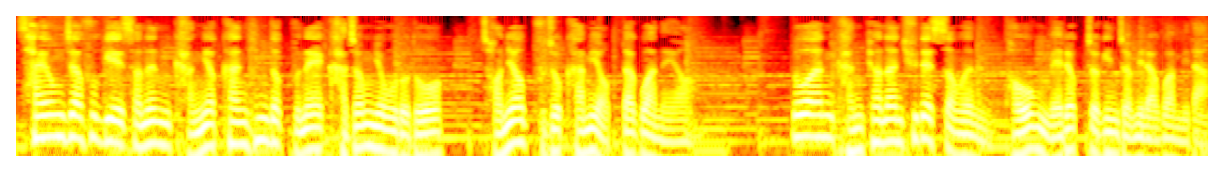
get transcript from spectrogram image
사용자 후기에서는 강력한 힘 덕분에 가정용으로도 전혀 부족함이 없다고 하네요. 또한 간편한 휴대성은 더욱 매력적인 점이라고 합니다.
